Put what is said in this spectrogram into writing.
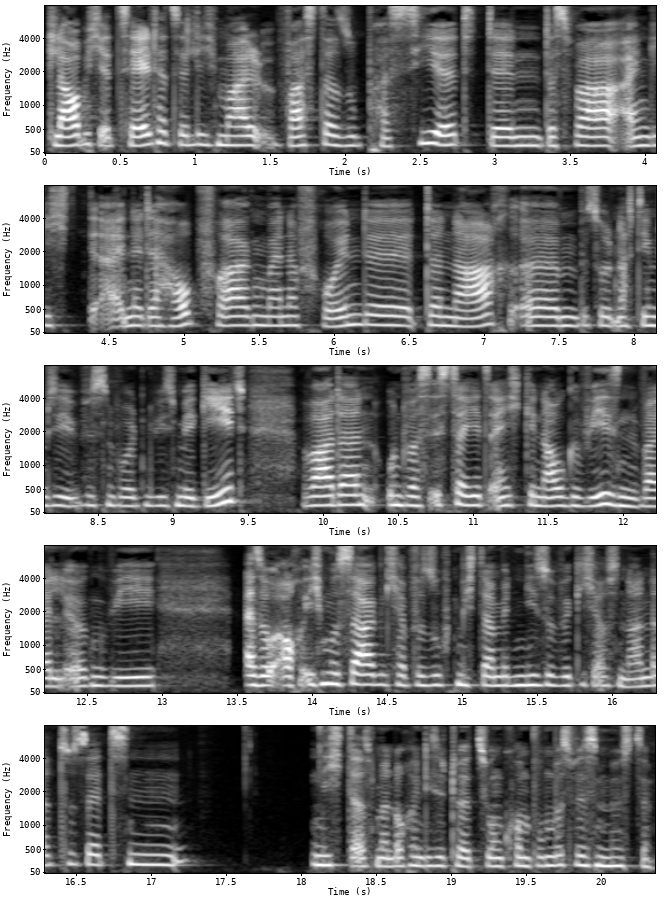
glaube, ich erzähle tatsächlich mal, was da so passiert, denn das war eigentlich eine der Hauptfragen meiner Freunde danach, ähm, so nachdem sie wissen wollten, wie es mir geht, war dann, und was ist da jetzt eigentlich genau gewesen? Weil irgendwie, also auch ich muss sagen, ich habe versucht, mich damit nie so wirklich auseinanderzusetzen. Nicht, dass man noch in die Situation kommt, wo man es wissen müsste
